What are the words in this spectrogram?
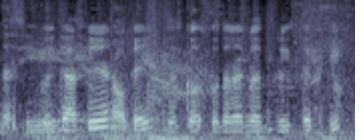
Let's see what he got here. Okay, this goes for the regular 360.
